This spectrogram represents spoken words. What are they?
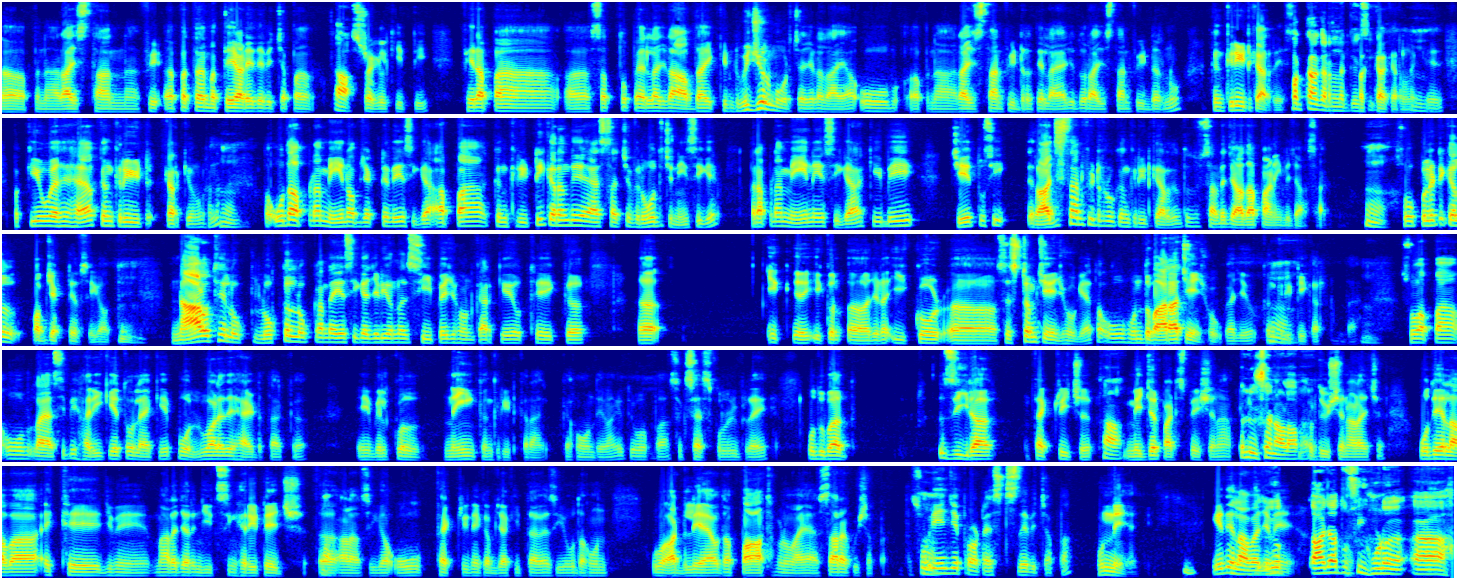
ਆਪਣਾ ਰਾਜਸਥਾਨ ਪਤਾ ਮੱਤੇਆੜੇ ਦੇ ਵਿੱਚ ਆਪਾਂ। ਸਟਰਗਲ ਕੀਤੀ ਫਿਰ ਆਪਾਂ ਸਭ ਤੋਂ ਪਹਿਲਾਂ ਜਿਹੜਾ ਆਪਦਾ ਇੱਕ ਇੰਡੀਵਿਜੂਅਲ ਮੋਰਚਾ ਜਿਹੜਾ ਲਾਇਆ ਉਹ ਆਪਣਾ ਰਾਜਸਥਾਨ ਫੀਡਰ ਤੇ ਲਾਇਆ ਜਦੋਂ ਰਾਜਸਥਾਨ ਫੀਡਰ ਨੂੰ ਕੰਕਰੀਟ ਕਰ ਰਹੇ ਸੀ। ਪੱਕਾ ਕਰਨ ਲੱਗੇ ਸੀ। ਪੱਕਾ ਕਰਨ ਲੱਗੇ। ਪੱਕੀ ਉਹ ਵੈਸੇ ਹੈ ਕੰਕਰੀਟ ਕਰਕੇ ਉਹਨੂੰ ਹਨਾ? ਤਾਂ ਉਹਦਾ ਆਪਣਾ ਮੇਨ ਆਬਜੈਕਟਿਵ ਇਹ ਸੀਗਾ ਆਪਾਂ ਕੰਕਰੀਟੀਕਰਨ ਦੇ ਐਸ ਸੱਚ ਵਿਰੋਧ ਚ ਨਹੀਂ ਸੀਗੇ ਪਰ ਆਪਣਾ ਮੇਨ ਇਹ ਸੀਗਾ ਕਿ ਵੀ ਜੇ ਤੁਸੀਂ ਰਾਜਸਥਾਨ ਫੀਡਰ ਨੂੰ ਕੰਕਰੀਟ ਕਰਦੇ ਹੋ ਤਾਂ ਤੁਸੀਂ ਸਾਡਾ ਜ਼ਿਆਦਾ ਪਾਣੀ ਲਿਜਾ ਸਕਦੇ ਹੂੰ। ਸੋ ਪੋਲੀਟੀਕਲ ਆਬਜੈਕਟਿਵ ਸੀਗਾ ਉੱਥੇ। ਨਾਲ ਉੱਥੇ ਲੋਕਲ ਲੋਕਾਂ ਦਾ ਇਹ ਸੀਗਾ ਜਿਹੜੀ ਉਹਨਾਂ ਦੀ ਸੀਪੇਜ ਹੋਣ ਕਰਕੇ ਉੱਥੇ ਇੱਕ ਇੱਕ ਜਿਹੜਾ ਈਕੋ ਸਿਸਟਮ ਚੇਂਜ ਹੋ ਗਿਆ ਤਾਂ ਉਹ ਹੁਣ ਦੁਬਾਰਾ ਚੇਂਜ ਹੋਊਗਾ ਜੇ ਉਹ ਕੰਕਰੀਟੀਕਰਨ ਹੂੰ। ਸੋ ਆਪਾਂ ਉਹ ਲਾਇਆ ਸੀ ਵੀ ਹਰੀਕੇ ਤੋਂ ਲੈ ਕੇ ਭੋਲੂ ਵਾਲੇ ਦੇ ਹੈੱਡ ਤੱਕ ਇਹ ਬਿਲਕੁਲ ਨਹੀਂ ਕੰਕਰੀਟ ਕਰਾਂਗੇ ਹੋਣ ਦੇਵਾਂਗੇ ਤੇ ਉਹ ਆਪਾਂ ਸਕਸੈਸਫੁਲ ਵੀ ਰਹੇ ਉਦੋਂ ਬਾਅਦ ਜ਼ੀਰਾ ਫੈਕਟਰੀ ਚ। ਮੇਜਰ ਪਾਰਟਿਸਿਪੇਸ਼ਨ ਆ ਪੋਲੂਸ਼ਨ ਵਾਲਾ ਪ੍ਰਦੂਸ਼ਣ ਵਾਲੇ ਚ ਉਹਦੇ ਇਲਾਵਾ ਇੱਥੇ ਜਿਵੇਂ ਮਹਾਰਾਜਾ ਰਣਜੀਤ ਸਿੰਘ ਹੈਰੀਟੇਜ। ਵਾਲਾ ਸੀਗਾ ਉਹ ਫੈਕਟਰੀ ਨੇ ਕਬਜ਼ਾ ਕੀਤਾ ਹੋਇਆ ਸੀ ਉਹਦਾ ਹੁਣ ਉਹ ਅੱਡ ਲਿਆ ਉਹਦਾ ਪਾਥ ਬਣਵਾਇਆ ਸਾਰਾ ਕੁਝ ਆਪਾਂ ਸੋ। ਇਹ ਜੇ ਪ੍ਰੋਟੈਸਟਸ ਦੇ ਵਿੱਚ ਆਪਾਂ ਹੁੰਨੇ ਆ ਇਹਦੇ ਇਲਾਵਾ ਜਿਵੇਂ ਤਾਜਾ ਤੁਸੀਂ ਹੁਣ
